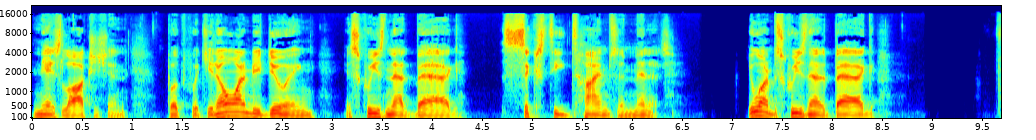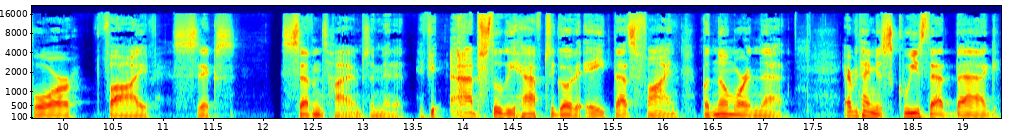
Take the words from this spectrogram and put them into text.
nasal oxygen, but what you don't want to be doing is squeezing that bag 60 times a minute. You want to be squeezing that bag four, five, six, seven times a minute. If you absolutely have to go to eight, that's fine, but no more than that. Every time you squeeze that bag,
